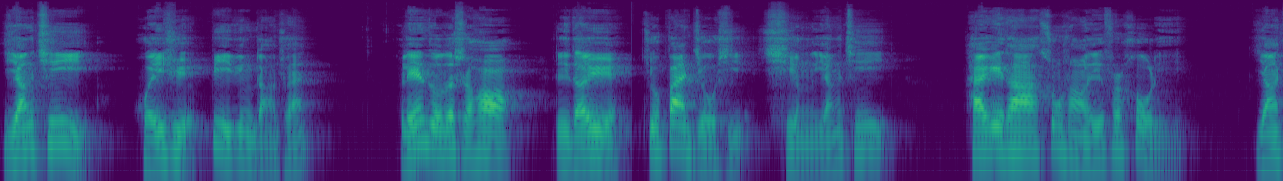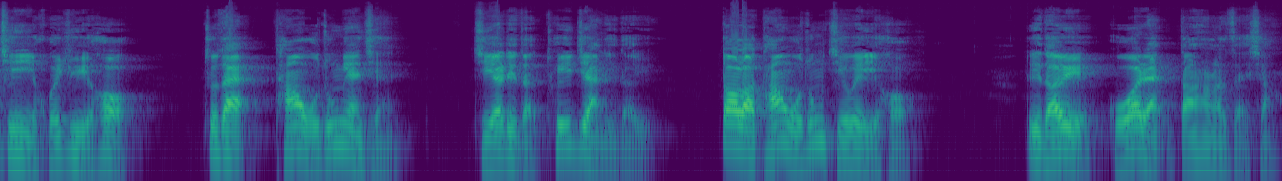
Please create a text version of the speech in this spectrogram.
杨钦义回去必定掌权。临走的时候，李德裕就办酒席请杨钦义，还给他送上了一份厚礼。杨钦义回去以后。就在唐武宗面前竭力的推荐李德裕。到了唐武宗即位以后，李德裕果然当上了宰相。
